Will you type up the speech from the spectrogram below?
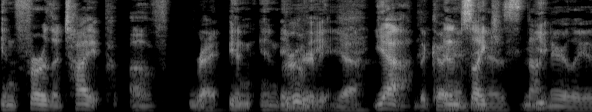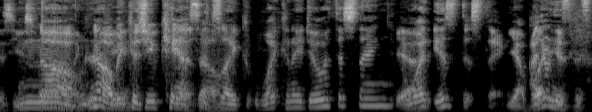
infer the type of Right. in in In groovy, Groovy, yeah. yeah The code And it's like, is not you- nearly as useful. no, no, because you can't. DSL. It's like, what can I do with this thing? Yeah. What is this thing? yeah, I don't. is this?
